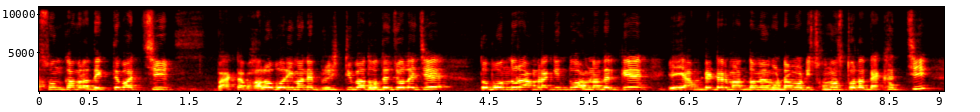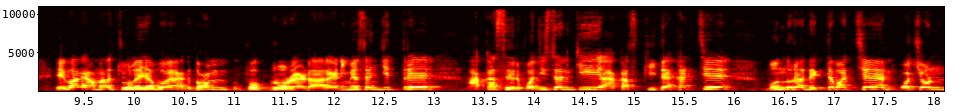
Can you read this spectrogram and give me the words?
আশঙ্কা আমরা দেখতে পাচ্ছি। বা একটা ভালো পরিমাণে বৃষ্টিপাত হতে চলেছে। তো বন্ধুরা, আমরা কিন্তু আপনাদেরকে এই আপডেটের মাধ্যমে মোটামুটি সমস্তটা দেখাচ্ছি। এবারে আমরা চলে যাব একদম উপগ্রহ রেডার অ্যানিমেশন চিত্রে। আকাশের পজিশন কি, আকাশ কি দেখাচ্ছে? বন্ধুরা, দেখতে পাচ্ছেন, প্রচণ্ড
